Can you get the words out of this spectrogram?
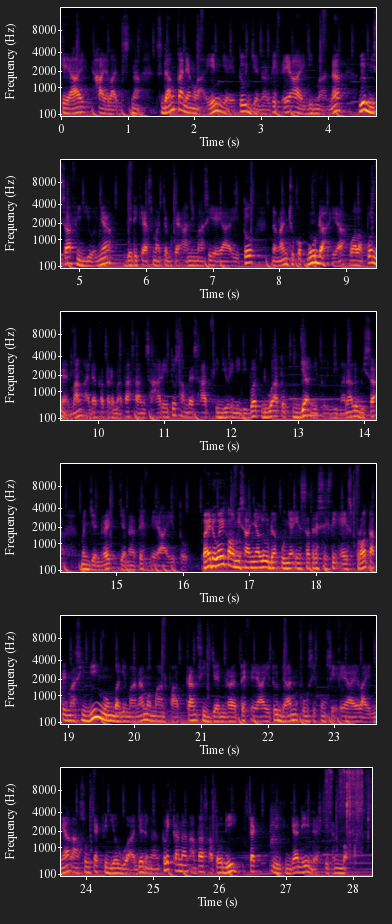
AI highlights. Nah, sedangkan yang lain yaitu generative AI di mana lu bisa videonya jadi kayak semacam kayak animasi AI itu dengan cukup mudah ya. Walaupun memang ada keterbatasan sehari itu sampai saat video ini dibuat dua atau tiga gitu di mana lu bisa mengenerate generative AI itu. By the way, kalau misalnya lu udah punya Insta360 Ace Pro tapi masih bingung bagaimana memanfaatkan si generative AI itu dan fungsi-fungsi AI lainnya, langsung cek video gua aja dengan klik kanan atas atau dicek linknya di description box.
